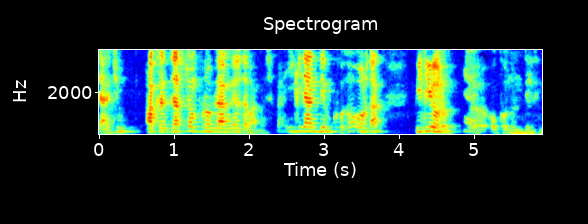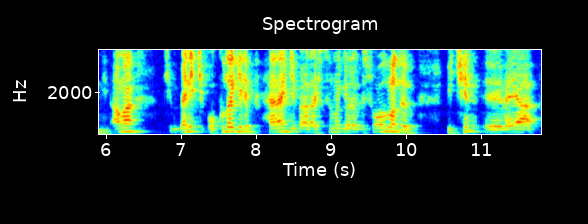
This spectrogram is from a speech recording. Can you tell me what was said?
Yani çünkü akreditasyon problemleri de var mesela. İlgilendiğim konu oradan biliyorum evet. e, o konunun derinliğini. Ama şimdi ben hiç okula girip herhangi bir araştırma görevlisi olmadığım için e, veya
